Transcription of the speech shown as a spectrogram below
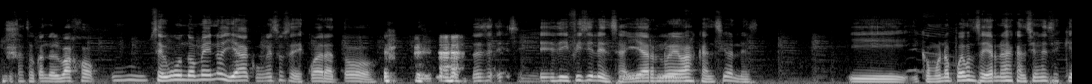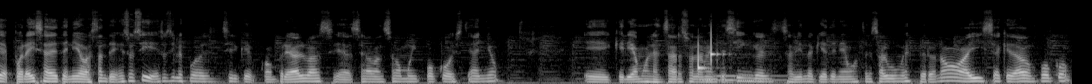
estás tocando el bajo un segundo menos, ya con eso se descuadra todo. Entonces es, difícil ensayar sí, sí. nuevas canciones. Y, y, como no podemos ensayar nuevas canciones, es que por ahí se ha detenido bastante. Eso sí, eso sí les puedo decir que con Prealba se, se ha avanzado muy poco este año. Eh, queríamos lanzar solamente singles, sabiendo que ya teníamos tres álbumes, pero no, ahí se ha quedado un poco.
